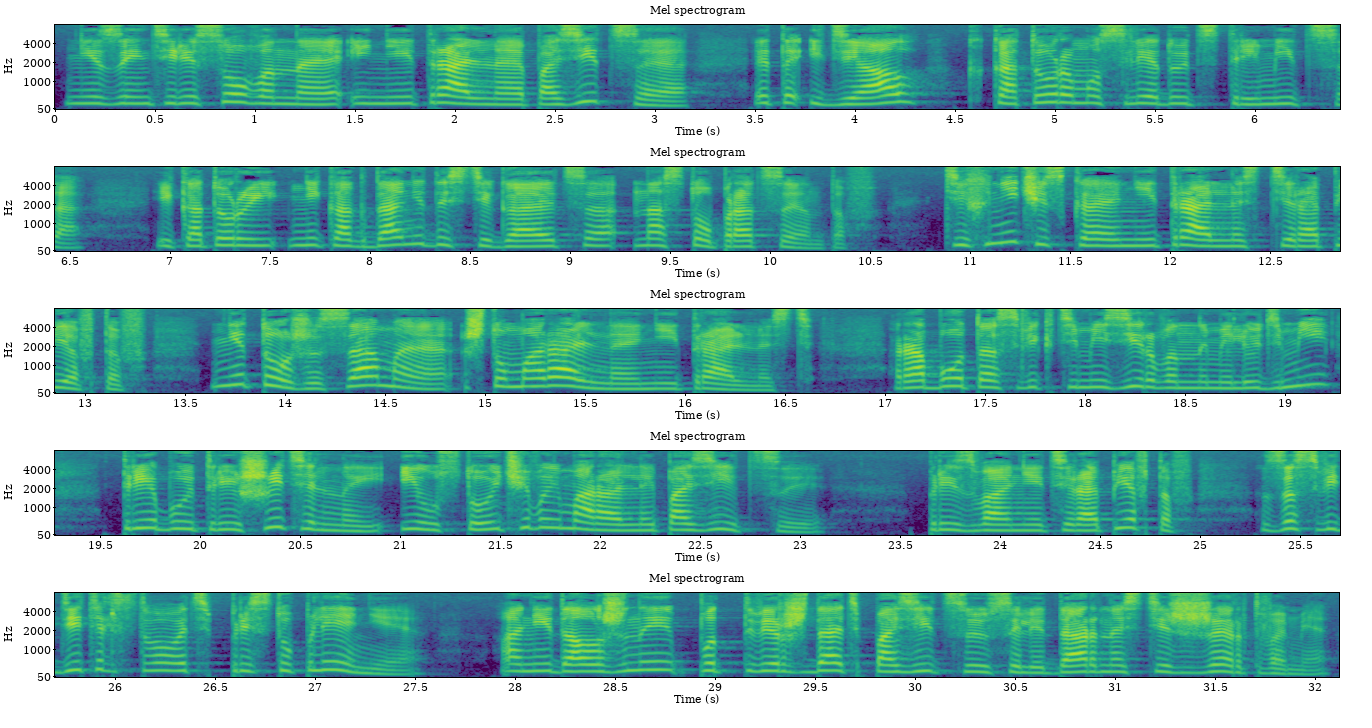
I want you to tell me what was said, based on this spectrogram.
Незаинтересованная и нейтральная позиция – это идеал, к которому следует стремиться и который никогда не достигается на 100%. Техническая нейтральность терапевтов не то же самое, что моральная нейтральность. Работа с виктимизированными людьми требует решительной и устойчивой моральной позиции. Призвание терапевтов – засвидетельствовать преступление. Они должны подтверждать позицию солидарности с жертвами.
